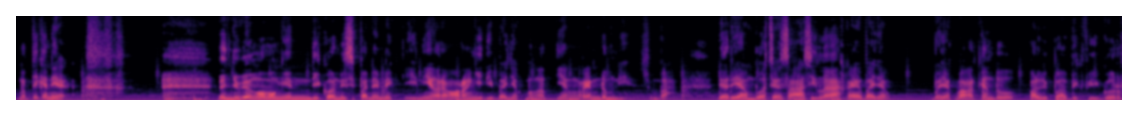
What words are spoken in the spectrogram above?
Ngerti kan ya? Dan juga ngomongin di kondisi pandemik ini orang-orang jadi banyak banget yang random nih sumpah. Dari yang buat sensasi lah kayak banyak banyak banget kan tuh public public figure.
